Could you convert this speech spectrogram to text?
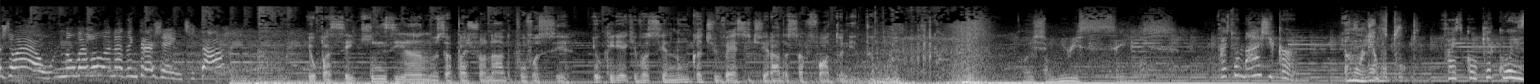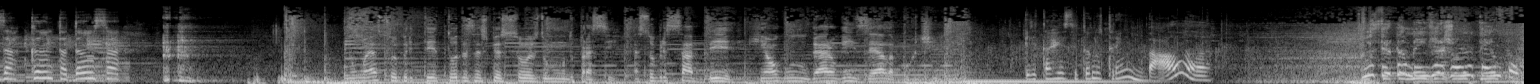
Ô, Joel, não vai rolar nada entre a gente, tá? Eu passei 15 anos apaixonado por você. Eu queria que você nunca tivesse tirado essa foto, Anitta. 2006. Faz uma mágica. Eu não lembro tudo. Faz qualquer coisa. Canta, dança. Não é sobre ter todas as pessoas do mundo pra si. É sobre saber que em algum lugar alguém zela por ti. Ele tá recitando trem bala? Você também viajou no tempo.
